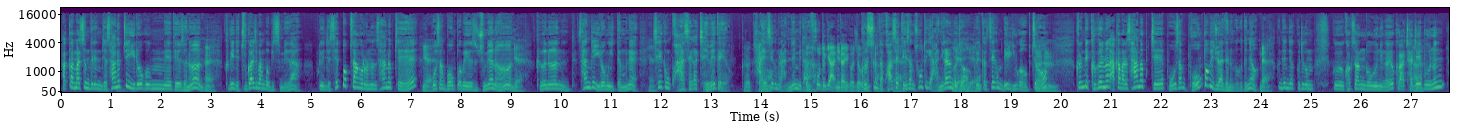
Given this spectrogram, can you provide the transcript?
아까 말씀드린 이제 산업재 1호금에 대해서는 그게 이제 두 가지 방법이 있습니다. 우리 이제 세법상으로는 산업재해 보상보험법에 의해서 주면은 그거는 산재 이로이기 때문에 예. 세금 과세가 제외돼요. 그렇죠. 아예 세금을 안 냅니다. 그건 소득이 아니라 이거죠. 그러니까. 그렇습니다 과세 예. 대상 소득이 아니라는 거죠. 예, 예. 그러니까 세금 낼 이유가 없죠. 음. 그런데 그거는 아까 말한 산업재해 보상 보험법이 줘야 되는 거거든요. 네. 근데 이제 그 지금 그 곽상도 의원인가요? 그 자제분은 어.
